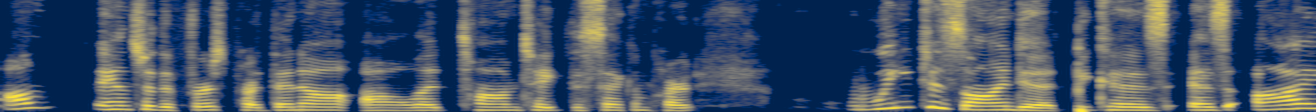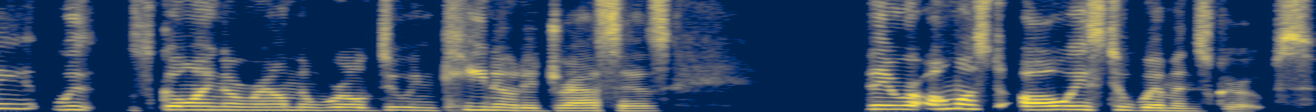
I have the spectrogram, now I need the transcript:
I'll answer the first part, then I'll, I'll let Tom take the second part. We designed it because as I was going around the world doing keynote addresses, they were almost always to women's groups.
